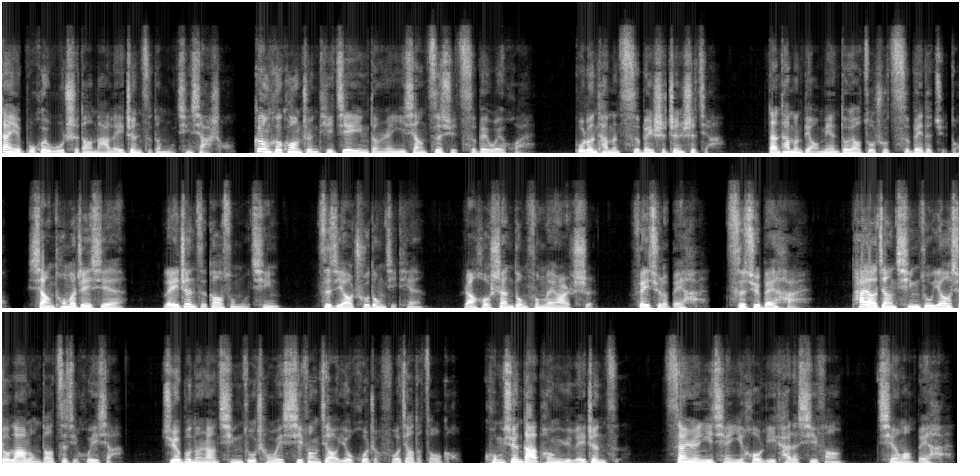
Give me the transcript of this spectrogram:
但也不会无耻到拿雷震子的母亲下手，更何况准提、接引等人一向自诩慈悲为怀，不论他们慈悲是真是假，但他们表面都要做出慈悲的举动。想通了这些，雷震子告诉母亲，自己要出动几天，然后煽动风雷二翅，飞去了北海。此去北海，他要将秦族妖修拉拢到自己麾下，绝不能让秦族成为西方教又或者佛教的走狗。孔宣、大鹏与雷震子三人一前一后离开了西方，前往北海。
